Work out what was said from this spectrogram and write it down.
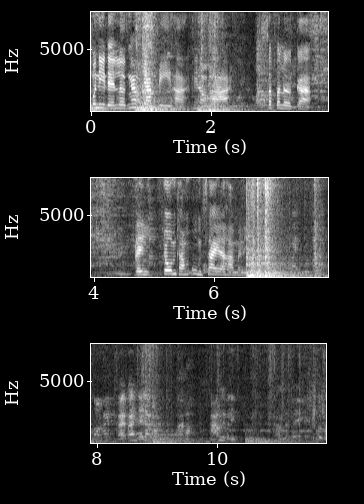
มื้อนี้ได้เลิกงามยามดีค่ะ พี่น้องคะสับปะเลิกกะได้โจมทั้งอุ่มไส้แล้วค่ะมื้อนี้ ไปไปเดี๋ยวแล้วหามเลยวันนี้หามเลยไป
